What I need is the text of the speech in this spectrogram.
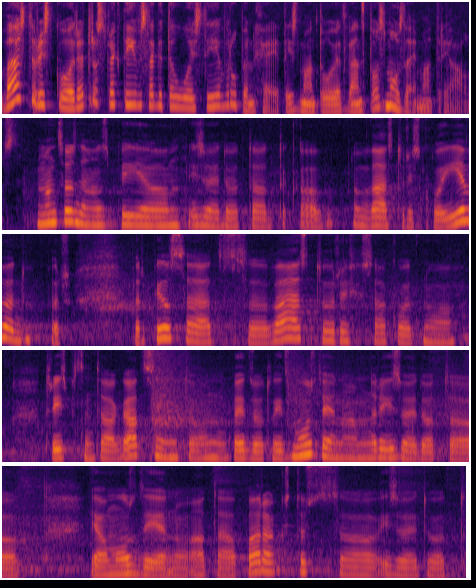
Vēsturisko retrospektīvu sagatavojusi Ieva Rupenheita, izmantojot Vēncpils muzeja materiālus. Mans uzdevums bija izveidot tādu tā kā, vēsturisko ievadu par, par pilsētas vēsturi, sākot no 13. gadsimta un beidzot līdz mūsdienām, un arī izveidot jau mūsdienu attēlu parakstus, izveidot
